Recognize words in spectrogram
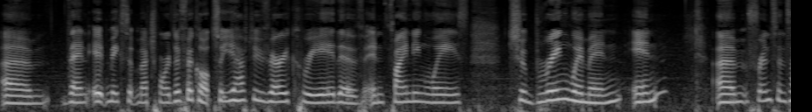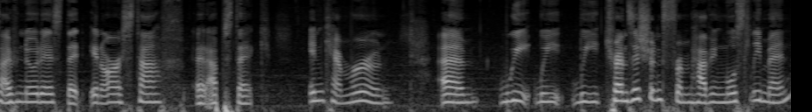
um, then it makes it much more difficult. So you have to be very creative in finding ways to bring women in. Um, for instance, I've noticed that in our staff at AppsTech in Cameroon, um, we, we, we transitioned from having mostly men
